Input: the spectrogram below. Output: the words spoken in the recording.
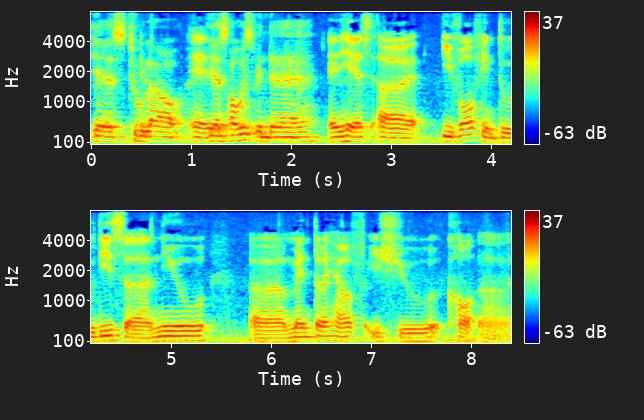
Yes, too loud. And- it has always been there. and he has uh, evolved into this uh, new uh, mental health issue called uh,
